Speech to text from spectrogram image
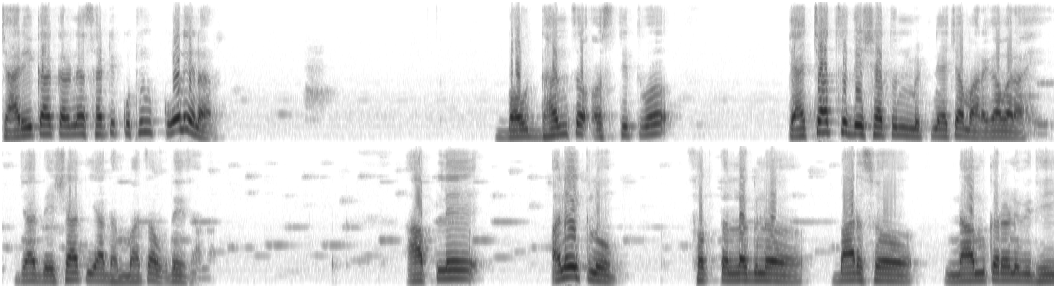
चारिका करण्यासाठी कुठून कोण येणार? बौद्धांचं अस्तित्व त्याच्याच देशातून मिटण्याच्या मार्गावर आहे ज्या देशात या धम्माचा उदय झाला. आपले अनेक लोक फक्त लग्न बारस नामकरण विधी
